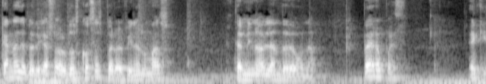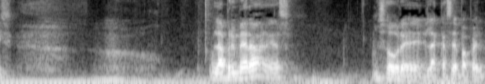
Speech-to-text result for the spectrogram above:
ganas de platicar sobre dos cosas, pero al final nomás termino hablando de una. Pero pues, X. La primera es sobre la casa de papel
